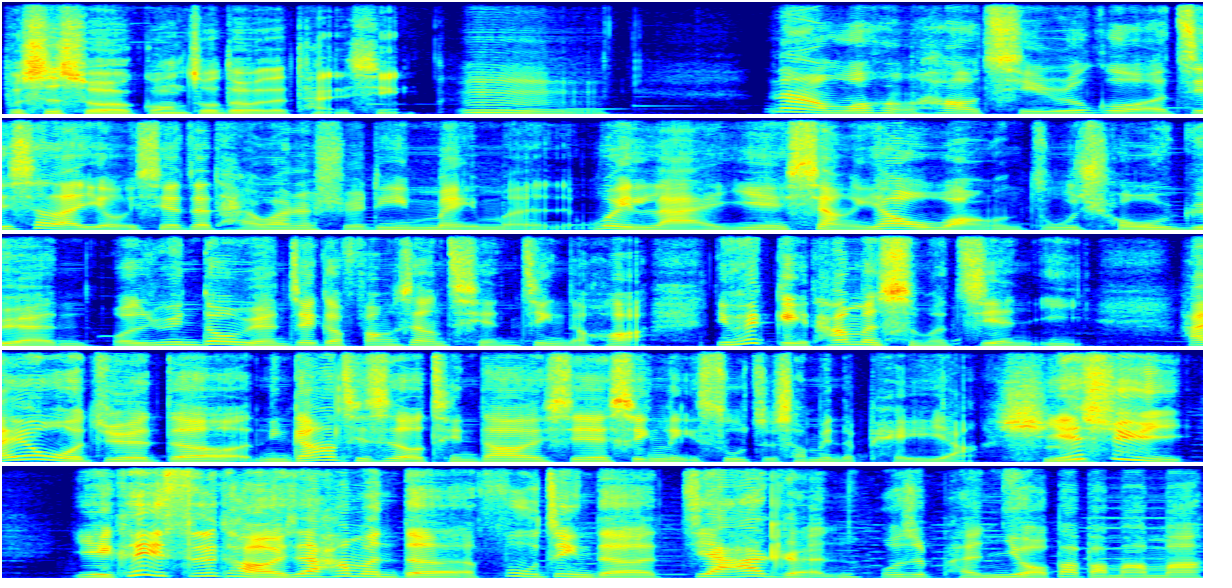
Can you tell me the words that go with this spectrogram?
不是所有工作都有的弹性。嗯。那我很好奇，如果接下来有一些在台湾的学弟妹们，未来也想要往足球员或者运动员这个方向前进的话，你会给他们什么建议？还有，我觉得你刚刚其实有提到一些心理素质上面的培养，也许也可以思考一下他们的附近的家人或是朋友、爸爸妈妈，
